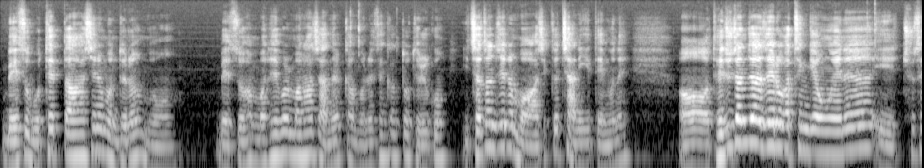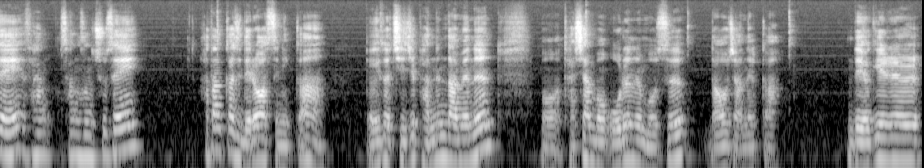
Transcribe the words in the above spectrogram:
매수 못했다 하시는 분들은 뭐 매수 한번 해볼만 하지 않을까 뭐 이런 생각도 들고 2차 전지는 뭐 아직 끝이 아니기 때문에 어, 대주전자 재료 같은 경우에는 이 추세 상, 상승 추세 하단까지 내려왔으니까 여기서 지지 받는다면은 뭐 다시 한번 오르는 모습 나오지 않을까. 근데 여기를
